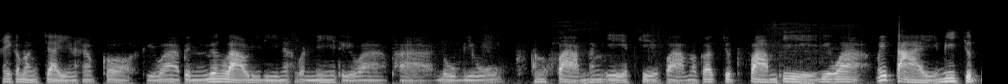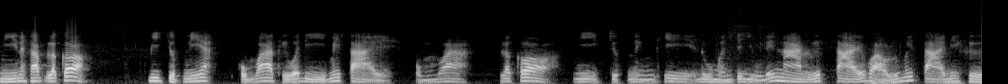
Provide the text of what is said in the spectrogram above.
ให้กำลังใจนะครับ ก็ถือว่าเป็นเรื่องราวดีๆนะวันนี้ถือว่าพาดูบิวทั้งฟาร์มทั้ง AFK ฟาร์มแล้วก็จุดฟาร์มที่เรียกว่าไม่ตายมีจุดนี้นะครับ แล้วก็มีจุดนี้ผมว่าถือว่าดีไม่ตาย ผมว่าแล้วก็มีอีกจุดหนึ่งที่ดูเหมือนจะอยู่ได้นานหรือตายหรือเปล่าหรือไม่ตายนี่คือ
